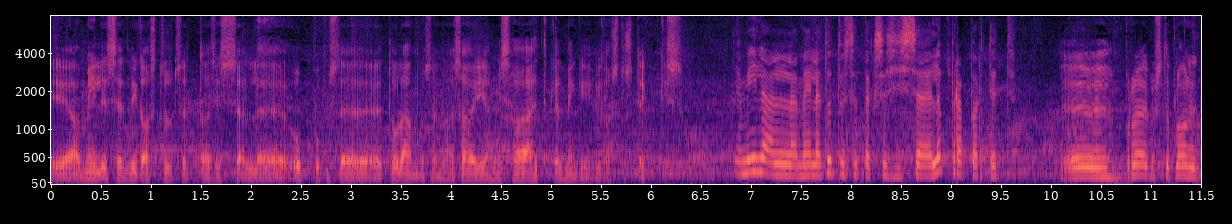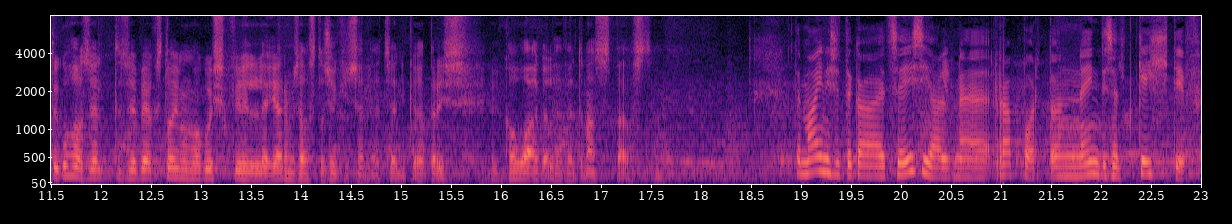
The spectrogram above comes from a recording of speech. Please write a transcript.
ja millised vigastused ta siis seal uppumise tulemusena sai ja mis ajahetkel mingi vigastus tekkis ja millal meile tutvustatakse siis äh, lõppraportit? Äh, praeguste plaanide kohaselt see peaks toimuma kuskil järgmise aasta sügisel, et see on ikka päris kaua aega läheb veel tänasest päevast. Te mainisite ka, et see esialgne raport on endiselt kehtiv,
